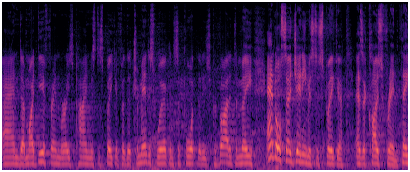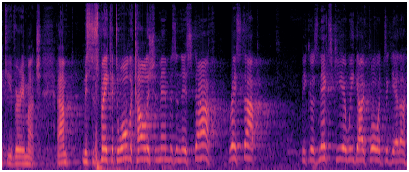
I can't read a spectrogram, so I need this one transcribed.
and uh, my dear friend Marise Payne, Mr Speaker, for the tremendous work and support that he's provided to me, and also Jenny, Mr Speaker, as a close friend. Thank you very much. Um, Mr Speaker, to all the coalition members and their staff, rest up, because next year we go forward together,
